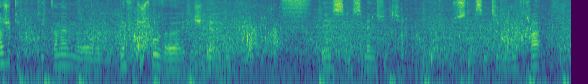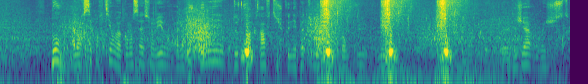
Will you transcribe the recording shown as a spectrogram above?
Un jeu qui, est quand même euh, bien foutu je trouve euh, avec les shaders et tout. Mais c'est magnifique. En plus les en. Bon, alors c'est parti, on va commencer à survivre. Alors je connais 2-3 crafts, je connais pas tous les crafts non plus. Mais... Euh, déjà, on va juste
